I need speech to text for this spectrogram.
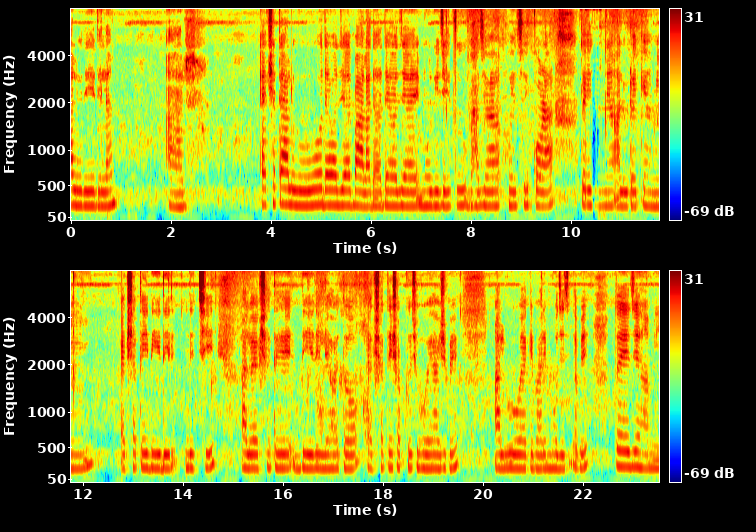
আলু দিয়ে দিলাম আর একসাথে আলুও দেওয়া যায় বা আলাদা দেওয়া যায়, মুরগি যেহেতু ভাজা হয়েছে কড়া, তো এই জন্যে আলুটাকে আমি একসাথেই দিয়ে দিচ্ছি। আলু একসাথে দিয়ে দিলে হয়তো একসাথে সব কিছু হয়ে আসবে। আলু একেবারে মজে যাবে। তো এই যে আমি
